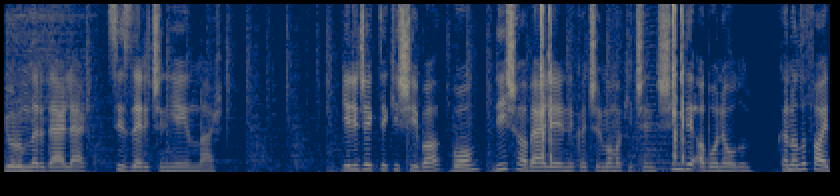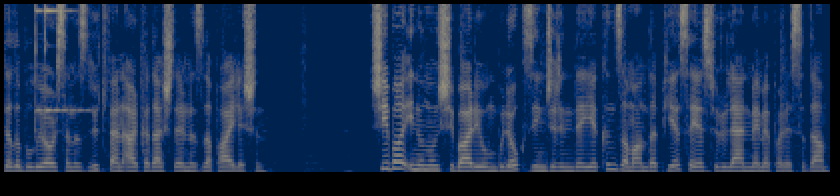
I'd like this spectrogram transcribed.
yorumları derler, sizler için yayınlar. Gelecekteki Shiba, BOM, diş haberlerini kaçırmamak için şimdi abone olun. Kanalı faydalı buluyorsanız lütfen arkadaşlarınızla paylaşın. Shiba Inu'nun Shibarium blok zincirinde yakın zamanda piyasaya sürülen meme parası DAM,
